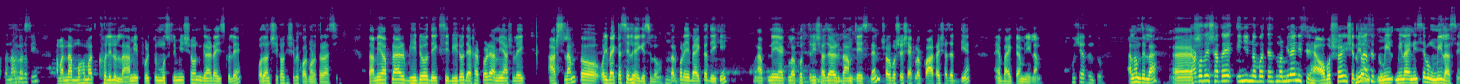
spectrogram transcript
আপনার নাম যেন কি? আমার নাম মোহাম্মদ খলিলুল্লাহ। আমি ফরিদপুর মুসলিম মিশন গ্রানাডা স্কুলে প্রধান শিক্ষক হিসেবে কর্মরত আছি। তো আমি আপনার ভিডিও দেখছি। ভিডিও দেখার পরে আমি আসলে আসছিলাম তো ওই বাইকটা সেল হয়ে গেছিল। তারপরে এই বাইকটা দেখি। আপনি এক লক্ষ ত্রিশ হাজার দাম চেয়েছিলেন সর্বশেষ এক লক্ষ আঠাশ হাজার দিয়ে বাইকটা আমি নিলাম। খুশি আছেন তো? আলহামদুলিল্লাহ কাগজের সাথে ইঞ্জিন নম্বর তোমার মিলাই নিছেন? হ্যাঁ অবশ্যই সেটা মিল তো? মিলাই নিচ্ছে এবং মিল আছে।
